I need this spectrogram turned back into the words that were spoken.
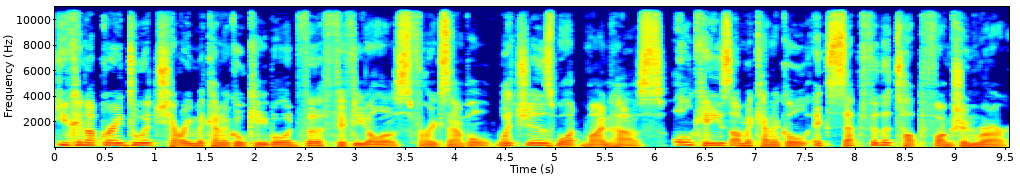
You can upgrade to a Cherry mechanical keyboard for $50, for example, which is what mine has. All keys are mechanical except for the top function row.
